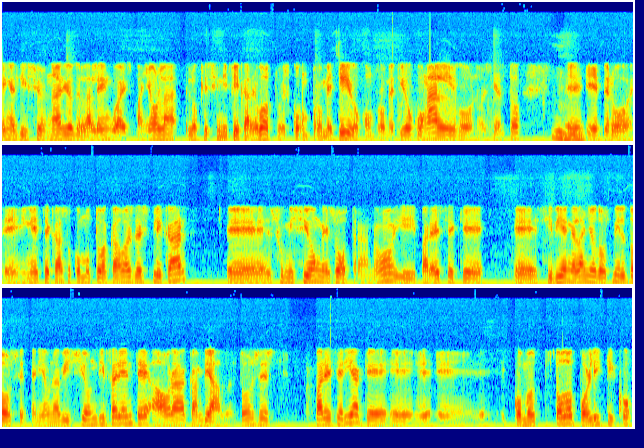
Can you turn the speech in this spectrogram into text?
en el diccionario de la lengua española lo que significa devoto, es comprometido, comprometido con algo, ¿no es cierto? Eh, pero en este caso, como tú acabas de explicar, eh, su misión es otra, ¿no? Y parece que eh, si bien el año 2012 tenía una visión diferente, ahora ha cambiado. Entonces, parecería que eh, como todo político,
